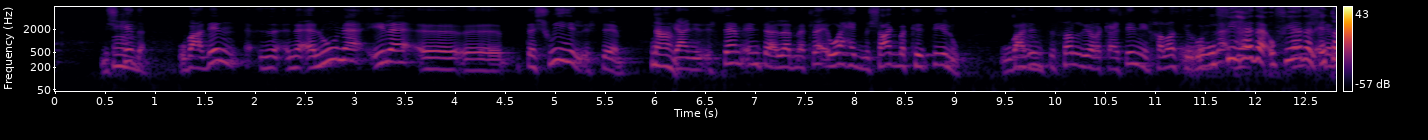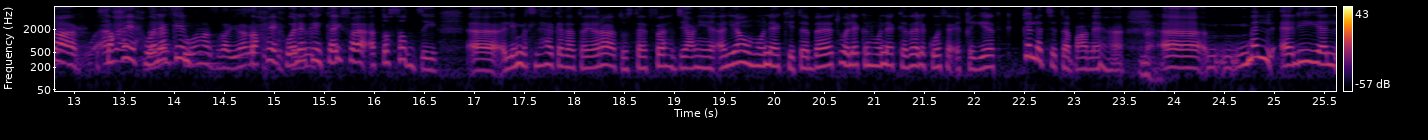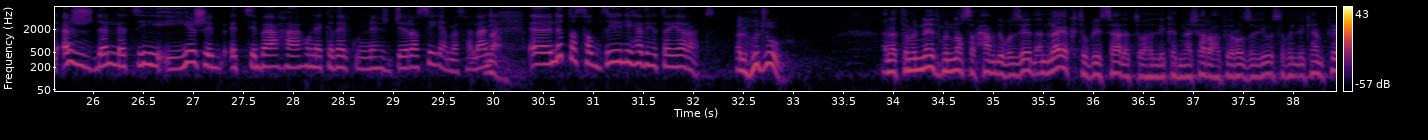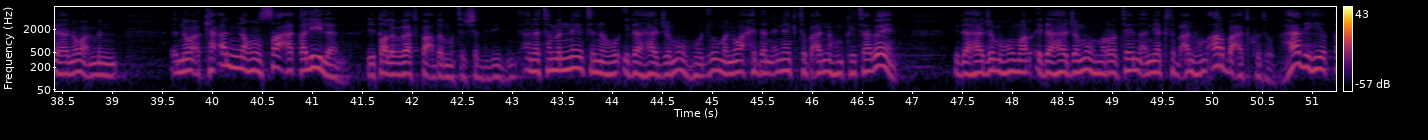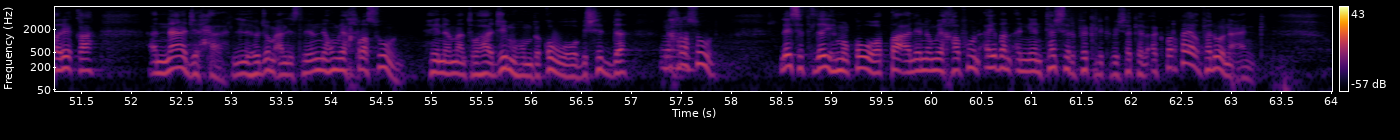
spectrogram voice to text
مش كده. وبعدين نقلونا إلى تشويه الإسلام. نعم. يعني الإسلام أنت لما تلاقي واحد مش عاجبك تقتله وبعدين تصلي ركعتين خلاص يروح. وفي هذا وفي هذا. الإطار. صحيح ولكن صحيح ولكن كيف التصدي؟ آه، لمثل هكذا تيارات أستاذ فهد يعني اليوم هناك كتابات ولكن هناك كذلك وثائقيات كالتي تابعناها نعم. آه، ما الآلية الأجدى التي يجب اتباعها؟ هناك كذلك مناهج دراسية مثلا. نعم. آه، للتصدي لهذه التيارات الهجوم. أنا تمنيت من نصر حامد أبو زيد أن لا يكتب رسالته اللي قد نشرها في روز اليوسف اللي كان فيها نوع من نوع كأنه انصاع قليلا لطلبات بعض المتشددين. أنا تمنيت أنه إذا هاجموه هجوما واحدا أن يكتب عنهم كتابين. إذا هاجموه مر إذا هاجموه مرتين أن يكتب عنهم أربعة كتب. هذه هي الطريقة الناجحة للهجوم على الإسلام لأنهم يخرسون. حينما تهاجمهم بقوة وبشدة يخرسون. ليست لديهم القوة والطاعة لأنهم يخافون أيضا أن ينتشر فكرك بشكل أكبر فيغفلون عنك.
